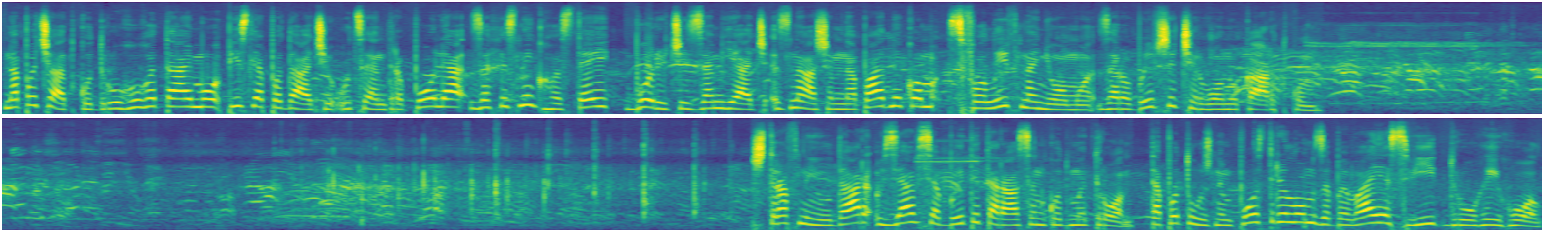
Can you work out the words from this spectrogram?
На початку другого тайму, після подачі у центр поля, захисник гостей, борючись за м'яч з нашим нападником, сфолив на ньому, заробивши червону картку. Штрафний удар взявся бити Тарасенко Дмитро та потужним пострілом забиває свій другий гол.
